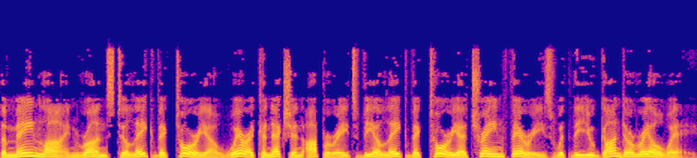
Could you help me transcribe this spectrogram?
The main line runs to Lake Victoria where a connection operates via Lake Victoria train ferries with the Uganda Railway.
